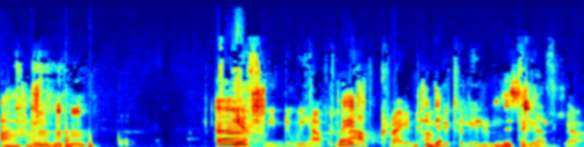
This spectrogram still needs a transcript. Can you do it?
Uh-huh. Uh, yes, we do, we have to. I have cried. I'm literally removed tears. Yeah.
